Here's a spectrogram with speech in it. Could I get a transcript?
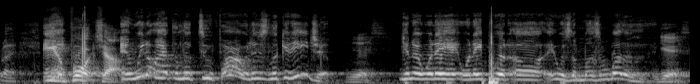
Right. eat a pork chop? And we don't have to look too far. We just look at Egypt. Yes. You know when they when they put uh, it was the Muslim Brotherhood. Yes.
